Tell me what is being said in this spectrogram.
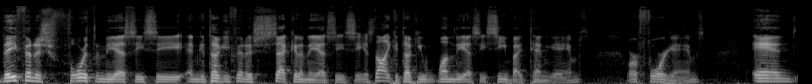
they finished fourth in the SEC, and Kentucky finished second in the SEC. It's not like Kentucky won the SEC by ten games or four games, and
